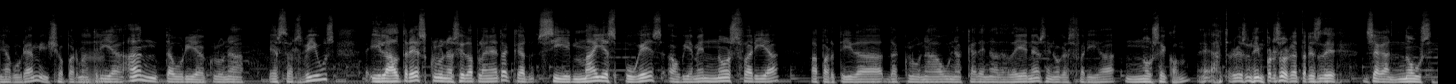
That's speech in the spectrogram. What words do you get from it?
ja veurem, i això permetria, en teoria, clonar éssers vius, i l'altre és clonació de planeta, que si mai es pogués, òbviament no es faria a partir de, de clonar una cadena d'ADN, sinó que es faria no sé com, eh? a través d'una impressora 3D gegant. No ho sé,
